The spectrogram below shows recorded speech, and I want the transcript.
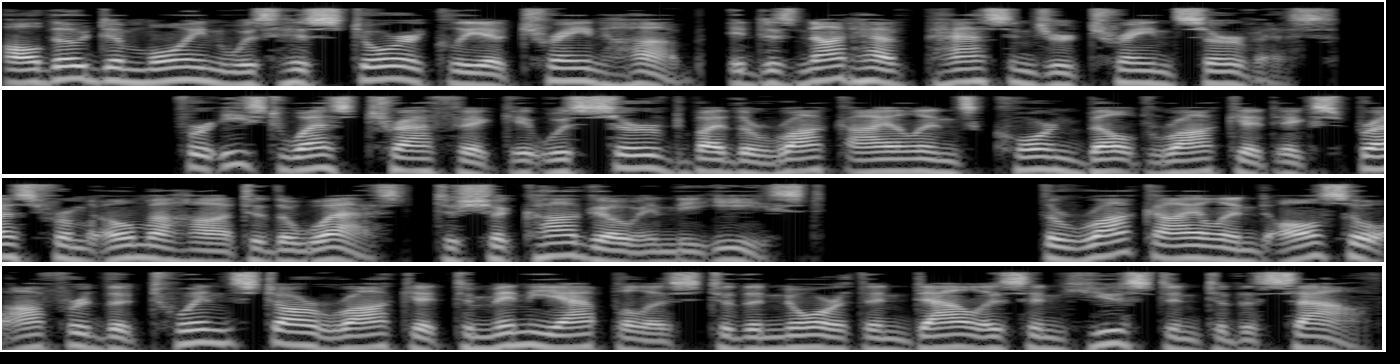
Although Des Moines was historically a train hub, it does not have passenger train service. For east-west traffic it was served by the Rock Islands Corn Belt Rocket Express from Omaha to the west, to Chicago in the east. The Rock Island also offered the Twin Star rocket to Minneapolis to the north and Dallas and Houston to the south.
